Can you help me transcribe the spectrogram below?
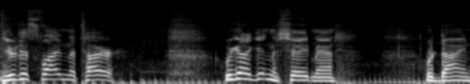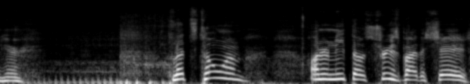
You're just sliding the tire. We gotta get in the shade, man. We're dying here. Let's tow him underneath those trees by the shade.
